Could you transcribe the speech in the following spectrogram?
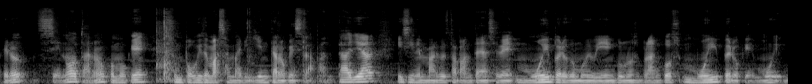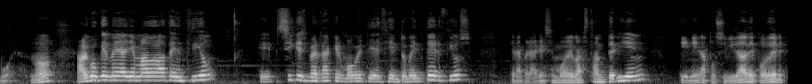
pero se nota, ¿no? Como que es un poquito más amarillenta lo que es la pantalla y sin embargo esta pantalla se ve muy pero que muy bien con unos blancos muy pero que muy buenos, ¿no? Algo que me ha llamado la atención, que sí que es verdad que el móvil tiene 120 Hz, que la verdad que se mueve bastante bien, tiene la posibilidad de poder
